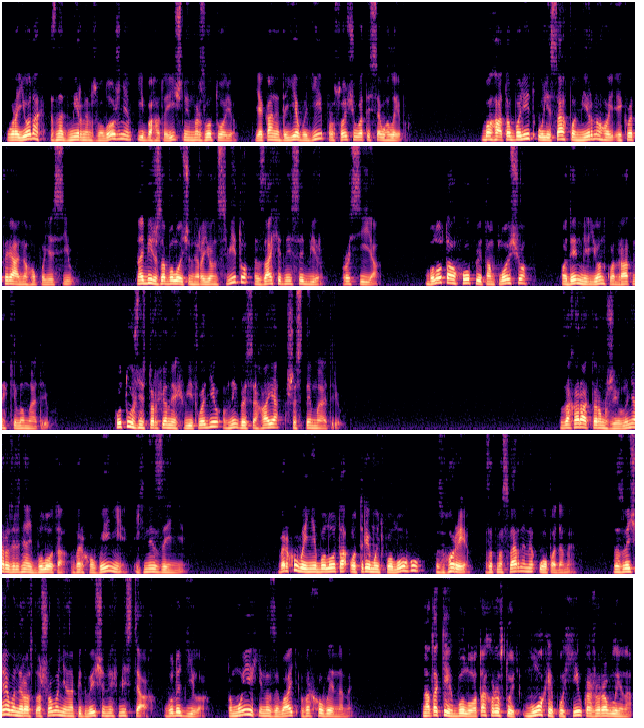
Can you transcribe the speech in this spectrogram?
у районах з надмірним зволоженням і багаторічною мерзлотою, яка не дає воді просочуватися вглиб. Багато боліт у лісах помірного і екваторіального поясів. Найбільш заболочений район світу Західний Сибір, Росія. Болота охоплюють там площу 1 мільйон квадратних кілометрів. Потужність торфяних відкладів в них досягає 6 метрів. За характером живлення розрізняють болота верховинні і низинні. Верховинні болота отримують вологу згори з атмосферними опадами. Зазвичай вони розташовані на підвищених місцях, вододілах, тому їх і називають верховинними. На таких болотах ростуть мохи, похівка, журавлина.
